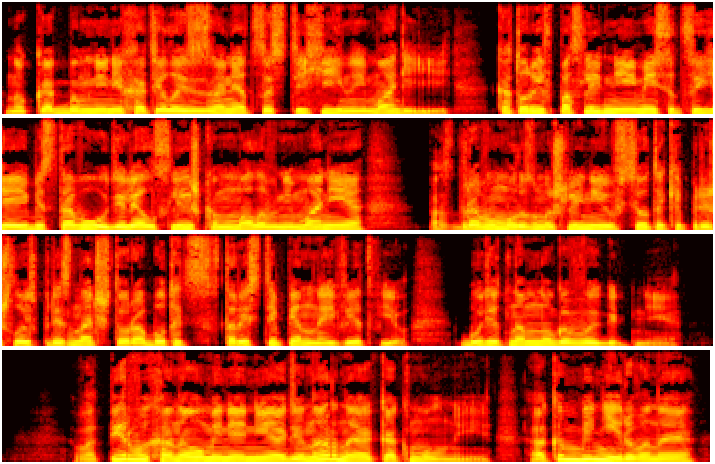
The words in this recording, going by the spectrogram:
но как бы мне не хотелось заняться стихийной магией, которой в последние месяцы я и без того уделял слишком мало внимания, по здравому размышлению все-таки пришлось признать, что работать с второстепенной ветвью будет намного выгоднее. Во-первых, она у меня не одинарная, как молнии, а комбинированная —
